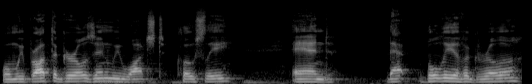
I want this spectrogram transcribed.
When we brought the girls in, we watched closely, and that bully of a gorilla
